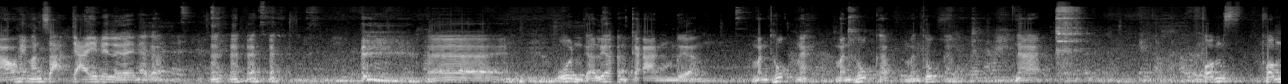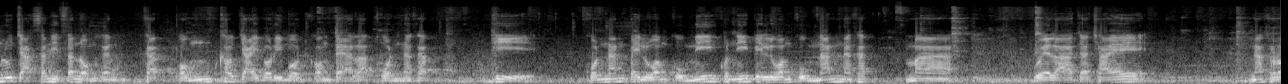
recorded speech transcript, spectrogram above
เอาให้มันสะใจไปเลยนะครับ วุ่นกับเรื่องการเมือง มันทุกข์นะมันทุกข์ครับ มันทุกข์นะนะผมผมรู้จักสนิทสนมกันครับ ผมเข้าใจบริบทของแต่ละคนนะครับ ที่คนนั้นไปรวมกลุ่มนี้ คนนี้ไปรวมกลุ่มนั้นนะครับ มาเวลาจะใช้นักร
